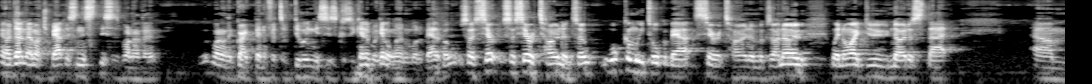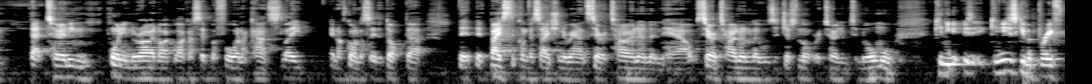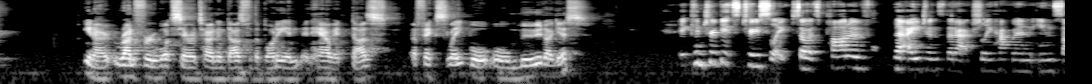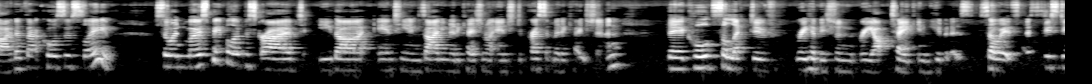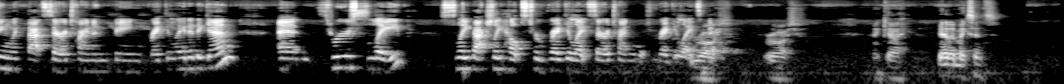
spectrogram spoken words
and I don't know much about this, and this this is one of the one of the great benefits of doing this is because we're going to learn a lot about it. But so ser- so serotonin. So what can we talk about serotonin? Because I know when I do notice that um, that turning point in the road, like like I said before, and I can't sleep, and I've gone to see the doctor. They, they've based the conversation around serotonin and how serotonin levels are just not returning to normal. Can you it- can you just give a brief, you know, run through what serotonin does for the body and, and how it does affect sleep or, or mood? I guess. It contributes to sleep. So it's part of the agents that actually happen inside of that course of sleep. So when most people are prescribed either anti-anxiety medication or antidepressant medication, they're called selective reinhibition reuptake inhibitors. So it's assisting with that serotonin being regulated again. And through sleep, sleep actually helps to regulate serotonin, which regulates Right. mood. Right. Okay. Yeah, that makes sense.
